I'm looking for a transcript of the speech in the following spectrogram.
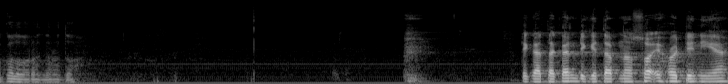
kama qala wa radha Dikatakan di kitab Nasaihud Diniyah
